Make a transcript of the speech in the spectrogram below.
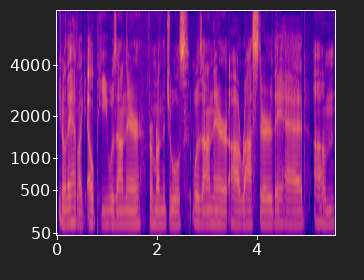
you know, they had like El-P was on there from Run the Jewels was on their uh, roster. They had um,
